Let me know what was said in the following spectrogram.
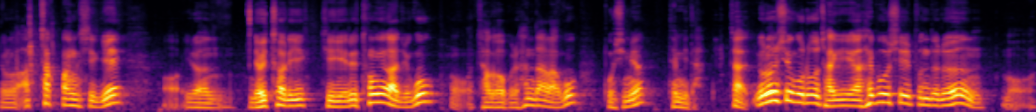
이런 압착 방식의 어, 이런 열 처리 기계를 통해 가지고 어, 작업을 한다라고 보시면 됩니다. 자, 이런 식으로 자기가 해보실 분들은 뭐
